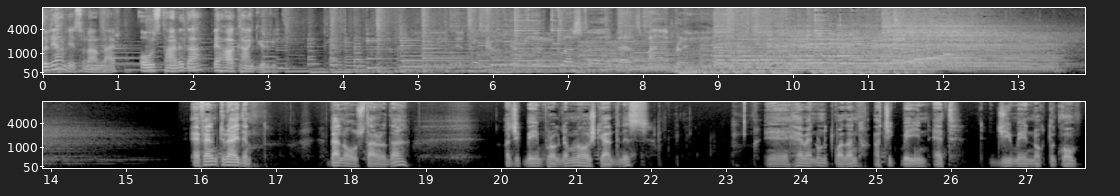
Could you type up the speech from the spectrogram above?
Hazırlayan ve sunanlar Oğuz Tanrıda ve Hakan Gürbüz. Efendim tünaydın. Ben Oğuz Tanrı'da. Açık Beyin programına hoş geldiniz. Ee, hemen unutmadan açıkbeyin.gmail.com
